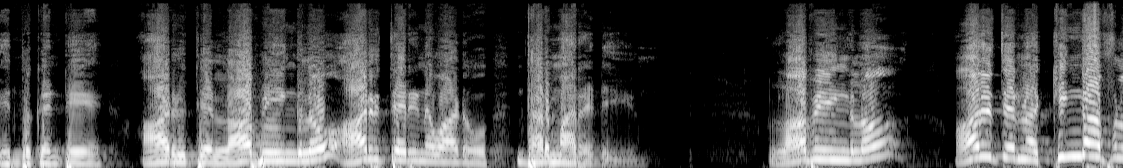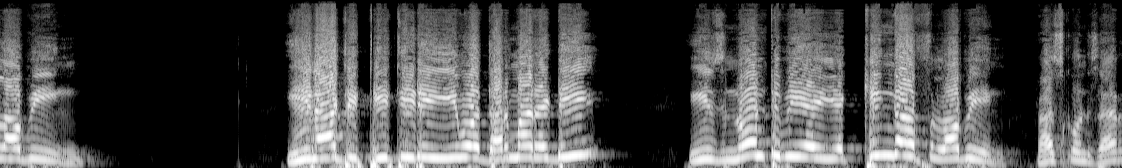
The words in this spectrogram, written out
ఎందుకంటే ఆరుతే లాబింగ్లో ఆరుతేరిన వాడు ధర్మారెడ్డి. లాబింగ్లో ఆరుతేరిన కింగ్ ఆఫ్ లాబింగ్ ఈనాటి TTD EO Dharmareddy is known to be a king of lobbying రాసుకోండి సార్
